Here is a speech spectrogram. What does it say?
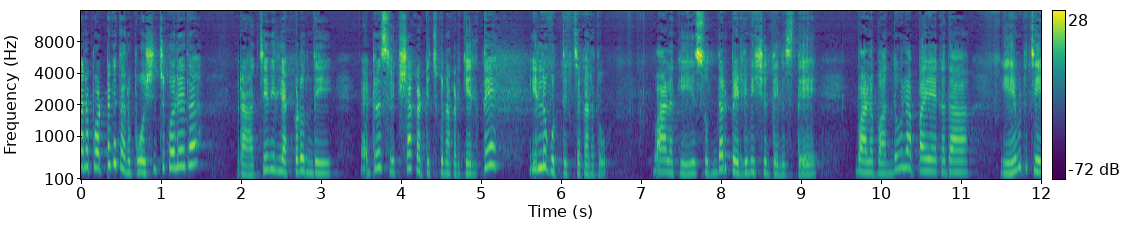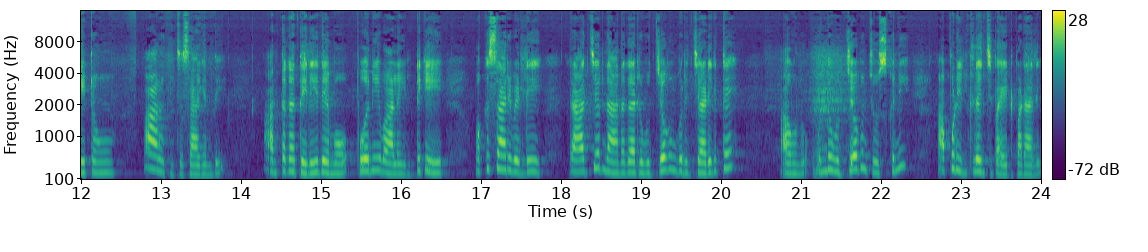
తన పొట్టకి తను పోషించుకోలేదా? రాజ్యం ఇల్లు ఎక్కడుంది అడ్రస్ రిక్షా కట్టించుకుని అక్కడికి వెళ్తే ఇల్లు గుర్తించగలదు. వాళ్ళకి సుందర్ పెళ్ళి విషయం తెలిస్తే వాళ్ళ బంధువుల అబ్బాయే కదా. ఏమిటి చేయటం? ఆలోచించసాగింది. అంతగా తెలియదేమో పోనీ వాళ్ళ ఇంటికి ఒకసారి వెళ్ళి రాజ్యం నాన్నగారి ఉద్యోగం గురించి అడిగితే? అవును ముందు ఉద్యోగం చూసుకుని అప్పుడు ఇంట్లోంచి బయటపడాలి.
